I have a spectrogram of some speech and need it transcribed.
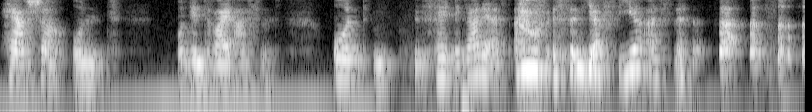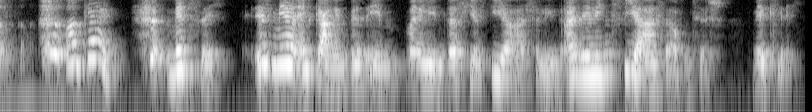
Herrscher und, und den drei Assen. Und jetzt fällt mir gerade erst auf, es sind ja vier Asse. Okay, witzig. Ist mir entgangen bis eben, meine Lieben, dass hier vier Asse liegen. Also hier liegen vier Asse auf dem Tisch. Wirklich.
